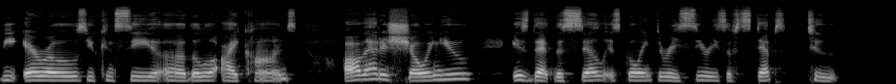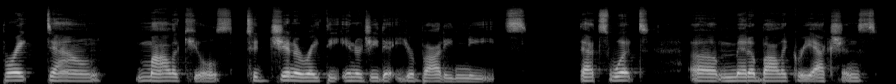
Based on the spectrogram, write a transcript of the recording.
the arrows, you can see uh, the little icons. All that is showing you is that the cell is going through a series of steps to break down molecules to generate the energy that your body needs. That's what uh, metabolic reactions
